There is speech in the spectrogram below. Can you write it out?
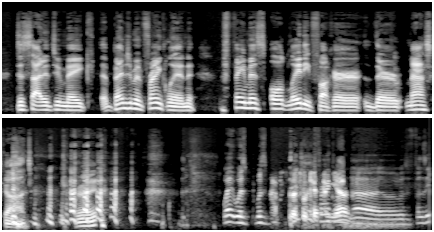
decided to make Benjamin Franklin famous old lady fucker their mascot. right? Wait, was was That's what Benjamin Franklin? Uh, was, was he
